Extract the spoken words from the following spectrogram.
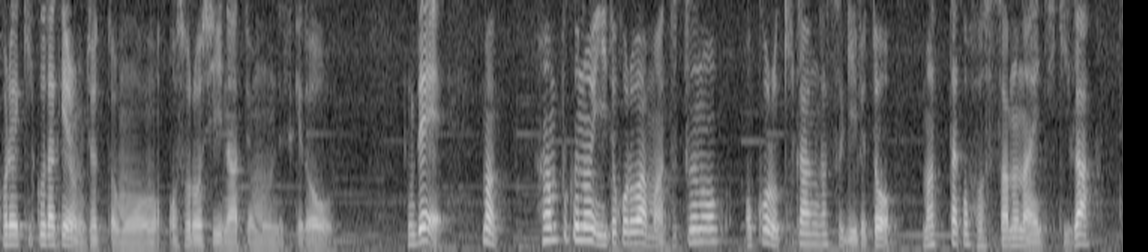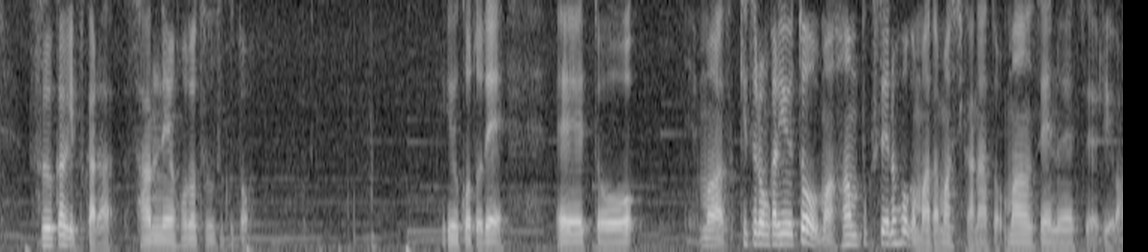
これ聞くだけでもちょっともう恐ろしいなって思うんですけどでまあ反復のいいところは、まあ、頭痛の起こる期間が過ぎると全く発作のない時期が数ヶ月から3年ほど続くということでえっ、とまあ結論から言うと、まあ、反復性の方がまだマシかなと慢性のやつよりは。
